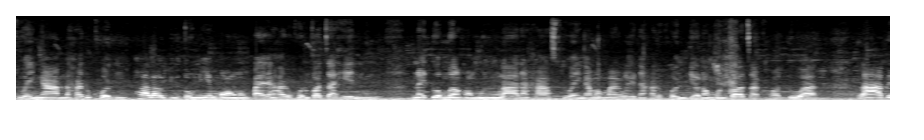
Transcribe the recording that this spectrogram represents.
สวยงามนะคะ ทุกคนถ้าเราอยู่ตรงนี้มองลงไปนะคะ ทุกคนก็จะเห็นในตัวเมืองของเมืองลานะคะ สวยงามมากๆเลยนะคะ ทุกคนเดี๋ยวน้องมนก็จะขอตัว ลาไป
